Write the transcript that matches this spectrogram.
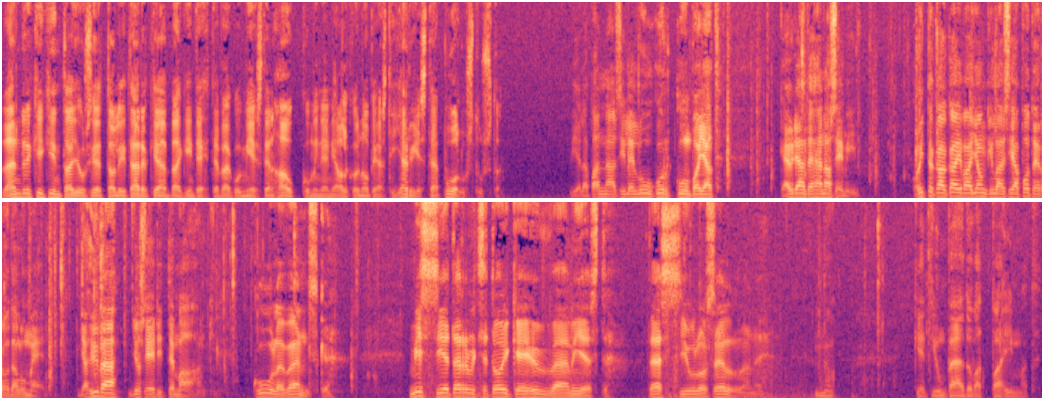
Vänrikikin tajusi, että oli tärkeämpääkin tehtävää kuin miesten haukkuminen ja alkoi nopeasti järjestää puolustusta. Vielä pannaan sille luukurkkuun, pojat. Käydään tähän asemiin. Koittakaa kaivaa jonkinlaisia poteroita lumeen. Ja hyvä, jos ehditte maahankin. Kuule, Vänskä. Missiä tarvitset oikein hyvää miestä. Tässä Julo sellainen. No, ketjun päät ovat pahimmat.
